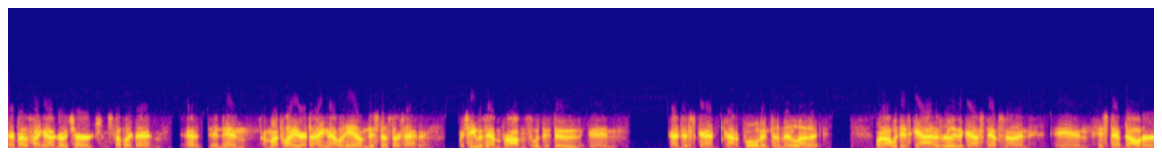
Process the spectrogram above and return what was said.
everybody was hanging out, go to church and stuff like that. And then a month later, after hanging out with him, this stuff starts happening. Which he was having problems with this dude, and I just got kind of pulled into the middle of it. Well, not with this guy. It was really the guy's stepson and his stepdaughter,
